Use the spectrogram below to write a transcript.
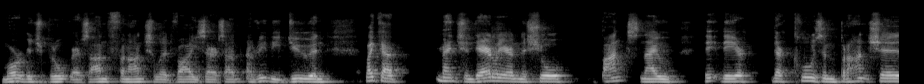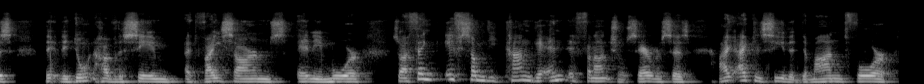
mortgage brokers and financial advisors. I, I really do. And like I mentioned earlier in the show, banks now they, they're they're closing branches they, they don't have the same advice arms anymore. So I think if somebody can get into financial services, I, I can see the demand for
